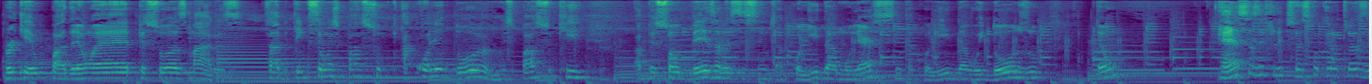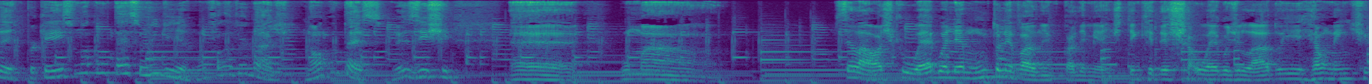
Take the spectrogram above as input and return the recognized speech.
Porque o padrão é pessoas magras, sabe? Tem que ser um espaço acolhedor, um espaço que a pessoa obesa ela se sinta acolhida, a mulher se sinta acolhida, o idoso. Então, essas reflexões que eu quero trazer, porque isso não acontece hoje em dia, vamos falar a verdade, não acontece. Não existe é, uma sei lá, eu acho que o ego ele é muito elevado na academia. A gente tem que deixar o ego de lado e realmente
